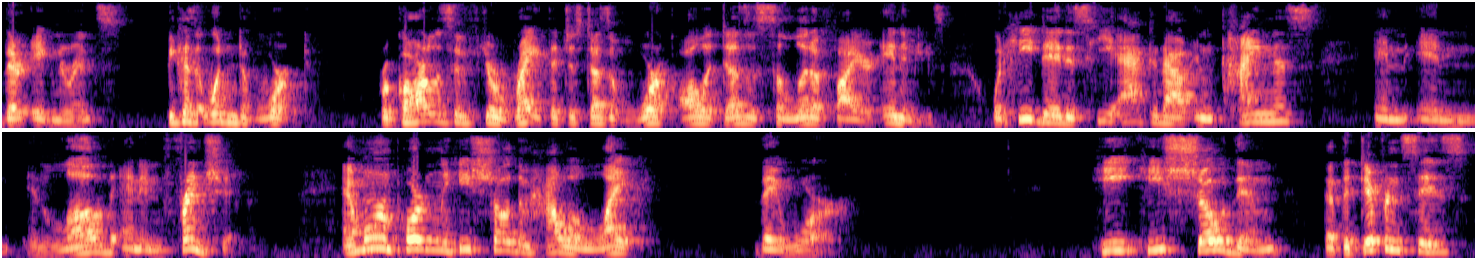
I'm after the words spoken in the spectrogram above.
their ignorance because it wouldn't have worked. Regardless of if you're right, that just doesn't work. All it does is solidify your enemies. What he did is he acted out in kindness, in, in, in love, and in friendship. And more importantly, he showed them how alike they were. He, he showed them that the differences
